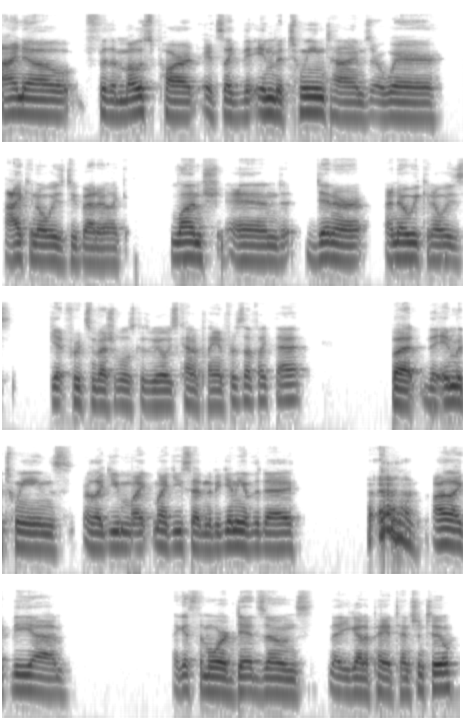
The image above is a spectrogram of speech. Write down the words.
I know for the most part, it's like the in between times are where I can always do better. Like lunch and dinner, I know we can always get fruits and vegetables because we always kind of plan for stuff like that. But the in betweens, or like you, Mike, Mike, you said in the beginning of the day, are like the, um, I guess, the more dead zones that you got to pay attention to.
